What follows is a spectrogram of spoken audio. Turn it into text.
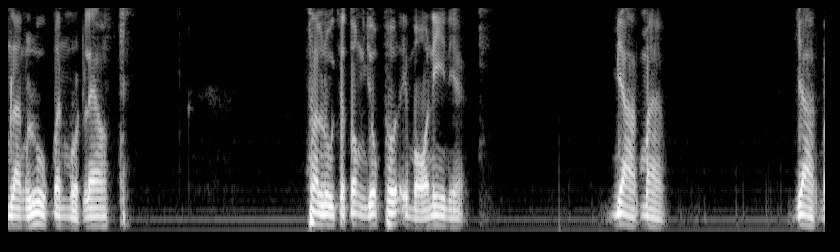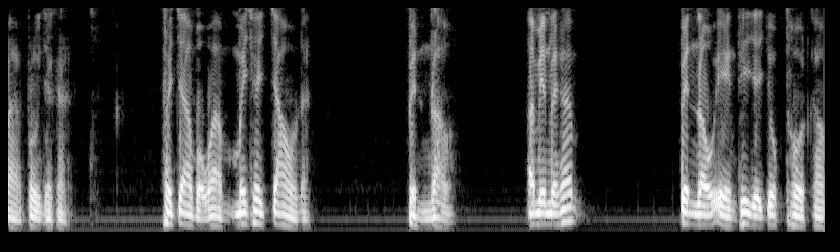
ำลังลูกมันหมดแล้ว ถ้าลูกจะต้องยกโทษไอ้หมอนี่เนี่ย ยากมาก ยากมากพระองค์เจ้าค่ะพระเจ้าบอกว่าไม่ใช่เจ้านะ เป็นเรา อามินไหมครับ เป็นเราเองที่จะยกโทษเขา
